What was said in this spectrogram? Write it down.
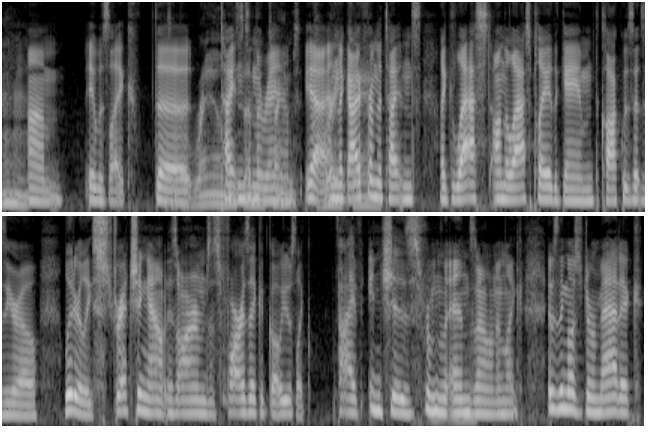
Um it was like the, Mm-hmm. the Rams Titans and, and the the Rams. Yeah, and the guy game. from the Titans like last on the last play of the game, the clock was at 0, literally stretching out his arms as far as they could go. He was like 5 inches from the end zone and like it was the most dramatic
